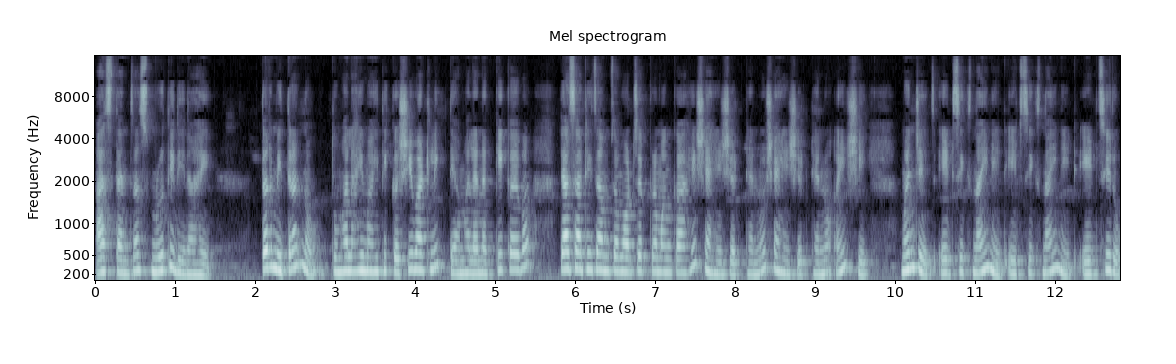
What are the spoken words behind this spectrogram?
आज त्यांचा स्मृतिदिन आहे. तर मित्रांनो तुम्हाला ही माहिती कशी वाटली ते आम्हाला नक्की कळवा. त्यासाठीचा आमचा व्हॉट्सअप क्रमांक आहे शहाऐंशी अठ्ठ्याण्णव शहाऐंशी अठ्ठ्याण्णव ऐंशी. म्हणजेच eight six nine eight eight six nine eight eight zero.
